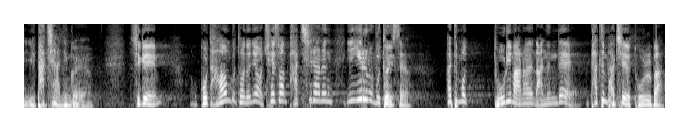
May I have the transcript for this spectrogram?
이 밭이 아닌 거예요. 지금 그 다음부터는요 최소한 밭이라는 이 이름은 붙어 있어요. 하여튼 뭐 돌이 많아 났는데 밭은 밭이에요. 돌밭.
